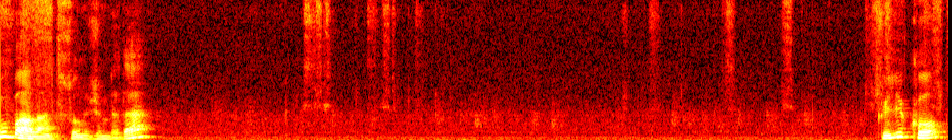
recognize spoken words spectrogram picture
bu bağlantı sonucunda da glikolipid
